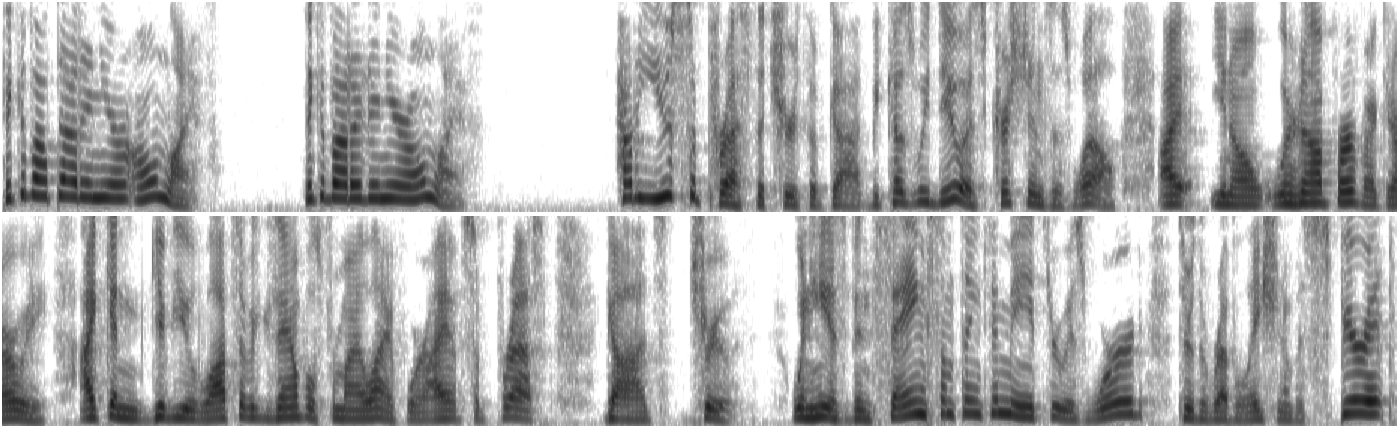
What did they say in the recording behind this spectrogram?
Think about that in your own life. Think about it in your own life. How do you suppress the truth of God? Because we do as Christians as well. I, you know, we're not perfect, are we? I can give you lots of examples from my life where I have suppressed God's truth. When He has been saying something to me through His Word, through the revelation of His Spirit,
